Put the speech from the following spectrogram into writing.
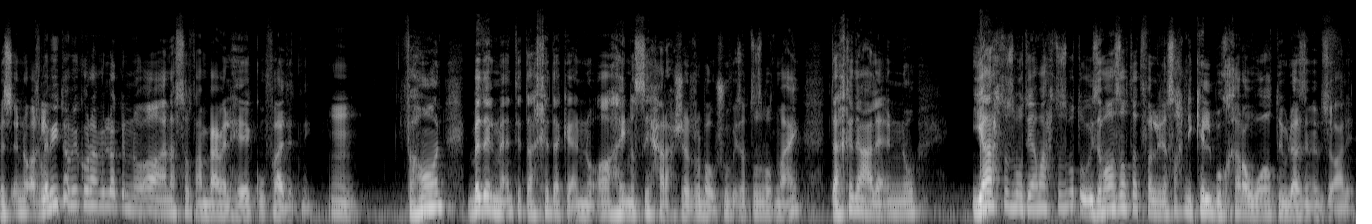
بس إنه أغلبيتهم بيكونوا عم يقول لك إنه آه أنا صرت عم بعمل هيك وفادتني. امم فهون بدل ما أنت تاخذها كأنه آه هي نصيحة رح اجربها وشوف إذا بتزبط معي تاخذها على إنه يا رح تزبط يا ما رح تزبط وإذا ما زبطت فاللي نصحني كلب وخرا وواطي ولازم ابزق عليه.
